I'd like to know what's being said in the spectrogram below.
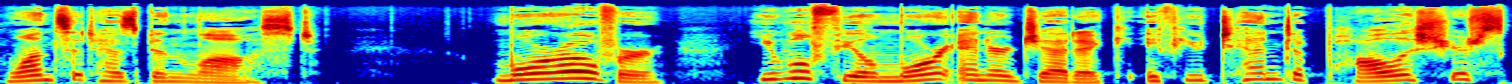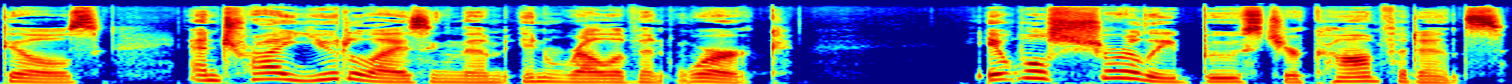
once it has been lost. Moreover, you will feel more energetic if you tend to polish your skills and try utilizing them in relevant work. It will surely boost your confidence.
